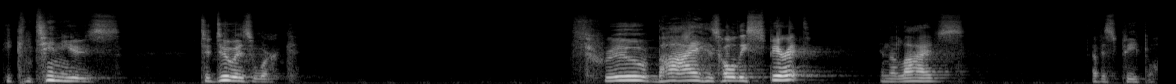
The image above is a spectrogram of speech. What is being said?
He continues to do his work through, by his Holy Spirit in the lives of his people.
